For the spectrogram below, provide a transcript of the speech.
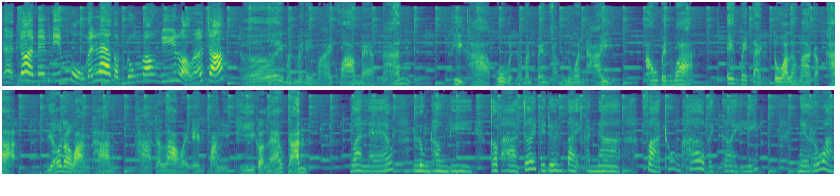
แต่จ้อยไม่มีหมูไปแลกกับลุงทองดีหรอกนะจ๊ะ เฮ้ย มันไม่ได้หมายความแบบนั้น ที่ข้าพูดนะ่ะมันเป็นสำนวนไทย เอาเป็นว่า เองไปแต่งตัวแล้วมากับข้า เดี๋ยวระหว่างทางข้าจะเล่าให้เองฟังอีกทีก็แล้วกัน ว่าแล้วลุงทองดีก็พาจ้อยไปเดินไต่คันนา ฝ่าทุ่งข้าวไปไกลลิบ ในระหว่าง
